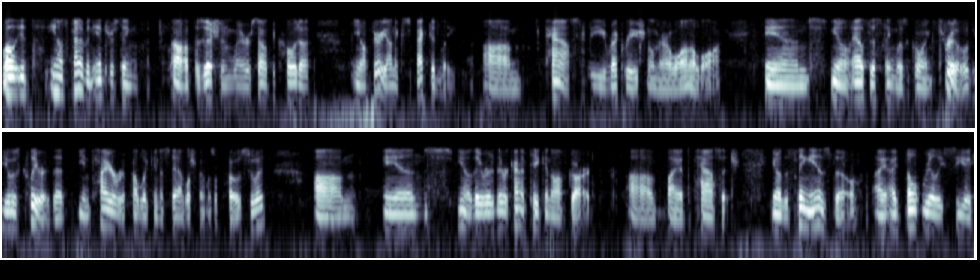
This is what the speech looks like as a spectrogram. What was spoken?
Well, it's you know it's kind of an interesting uh, position where South Dakota, you know, very unexpectedly um, passed the recreational marijuana law, and you know as this thing was going through, it was clear that the entire Republican establishment was opposed to it, um, and you know they were they were kind of taken off guard uh, by its passage. You know the thing is though, I, I don't really see a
